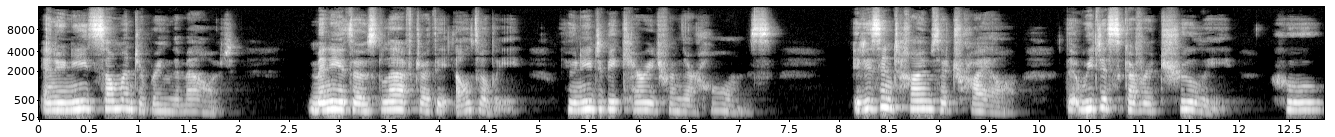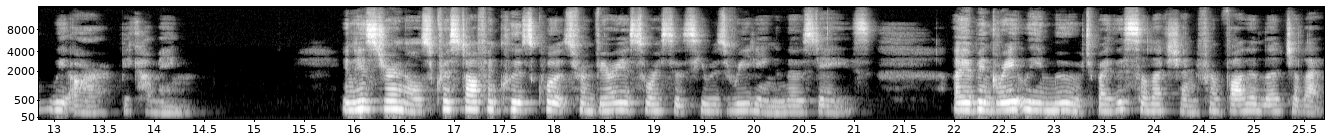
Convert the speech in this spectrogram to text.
and who need someone to bring them out. Many of those left are the elderly who need to be carried from their homes. It is in times of trial that we discover truly who we are becoming. In his journals, Christophe includes quotes from various sources he was reading in those days. I have been greatly moved by this selection from Father Lev Gillet,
